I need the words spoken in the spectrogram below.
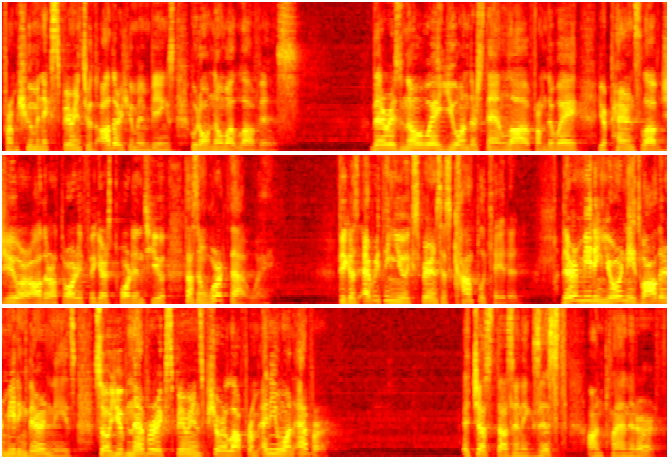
from human experience with other human beings who don't know what love is. There is no way you understand love from the way your parents loved you or other authority figures poured into you. It doesn't work that way. Because everything you experience is complicated. They're meeting your needs while they're meeting their needs. So you've never experienced pure love from anyone ever. It just doesn't exist on planet Earth.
